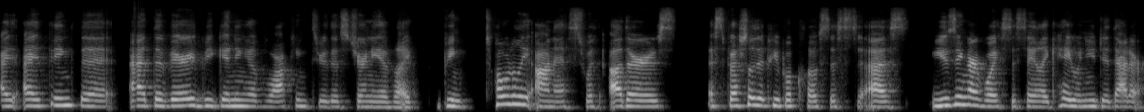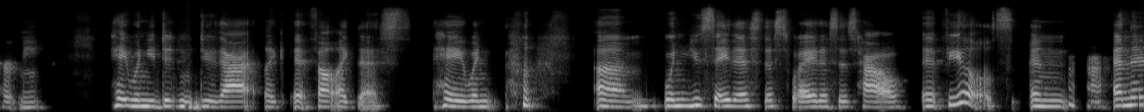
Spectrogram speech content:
I, I think that at the very beginning of walking through this journey of like being totally honest with others especially the people closest to us, using our voice to say, like, hey, when you did that, it hurt me. Hey, when you didn't do that, like it felt like this. Hey, when um when you say this this way this is how it feels and uh-huh. and then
